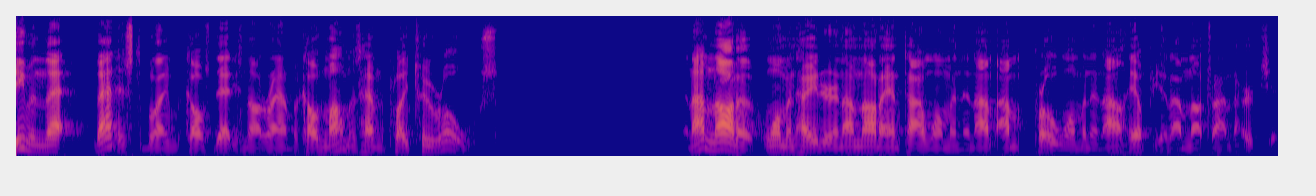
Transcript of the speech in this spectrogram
even that that is to blame because daddy's not around because mama's having to play two roles. And I'm not a woman hater, and I'm not anti woman, and I'm, I'm pro woman, and I'll help you, and I'm not trying to hurt you.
